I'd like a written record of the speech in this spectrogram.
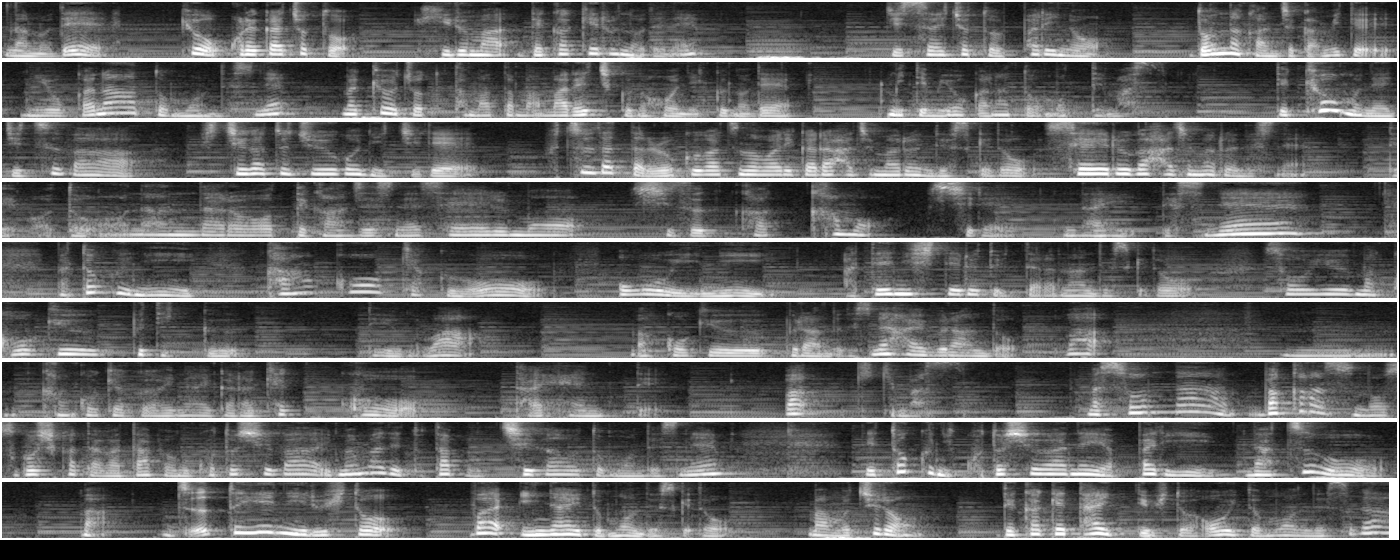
なので今日これからちょっと昼間出かけるのでね実際ちょっとパリのどんな感じか見てみようかなと思うんですね。まあ、今日ちょっとたまたまマレ地区の方に行くので見てみようかなと思っています。で今日もね実は7月15日で普通だったら6月の終わりから始まるんですけどセールが始まるんですね。でもどうなんだろうって感じですね。セールも静かかもしれないですね。まあ、特に観光客を大いに当てにしてると言ったらなんですけどそういうま高級ブティックっていうのは、まあ、高級ブランドですねハイブランドはうん観光客がいないから結構大変っては聞きます。まあ、そんなバカンスの過ごし方が多分今年は今までと多分違うと思うんですね。で特に今年はねやっぱり夏を、まあ、ずっと家にいる人はいないと思うんですけど、まあ、もちろん出かけたいっていう人は多いと思うんですが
